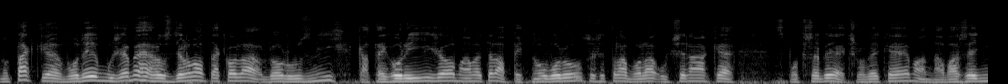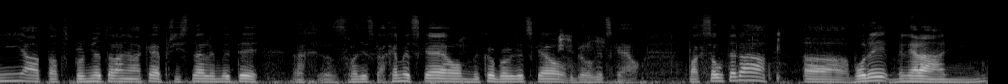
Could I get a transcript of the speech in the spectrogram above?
No tak eh, vody můžeme rozdělovat jako na, do různých kategorií. Že? Máme teda pitnou vodu, což je teda voda určená ke spotřebě člověkem a navaření a ta splňuje teda nějaké přísné limity eh, z hlediska chemického, mikrobiologického, biologického. Pak jsou teda uh, vody minerální,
